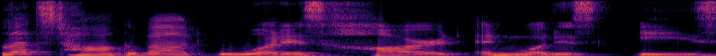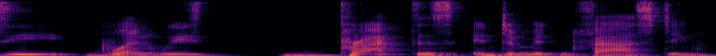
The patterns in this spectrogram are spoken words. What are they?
let's talk about what is hard and what is easy when we practice intermittent fasting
